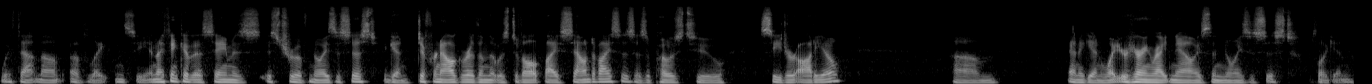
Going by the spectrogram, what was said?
with that amount of latency. And I think the same is, is true of noise assist. Again, different algorithm that was developed by sound devices as opposed to Cedar audio. Um, and again, what you're hearing right now is the noise assist plugin.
